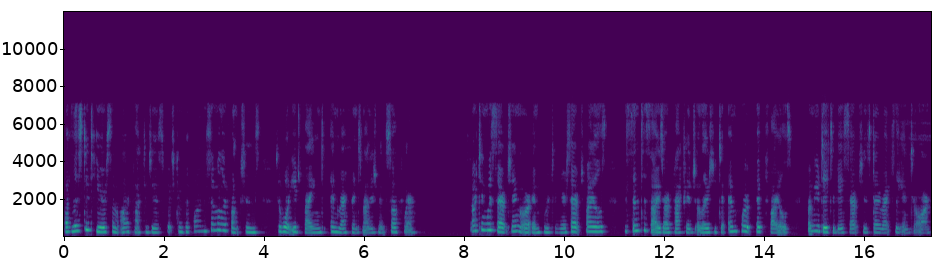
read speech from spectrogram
I've listed here some R packages which can perform similar functions to what you'd find in reference management software. Starting with searching or importing your search files, the synthesisr package allows you to import bib files from your database searches directly into R.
